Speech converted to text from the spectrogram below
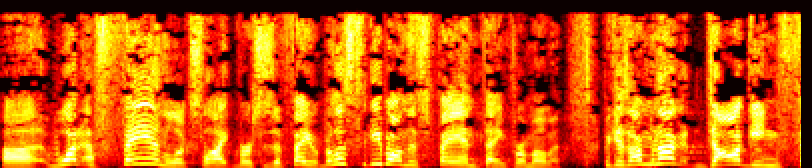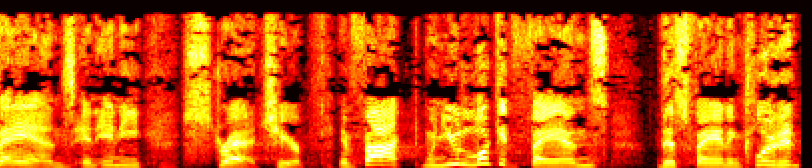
uh, what a fan looks like versus a favorite. But let's keep on this fan thing for a moment. Because I'm not dogging fans in any stretch here. In fact, when you look look at fans, this fan included,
